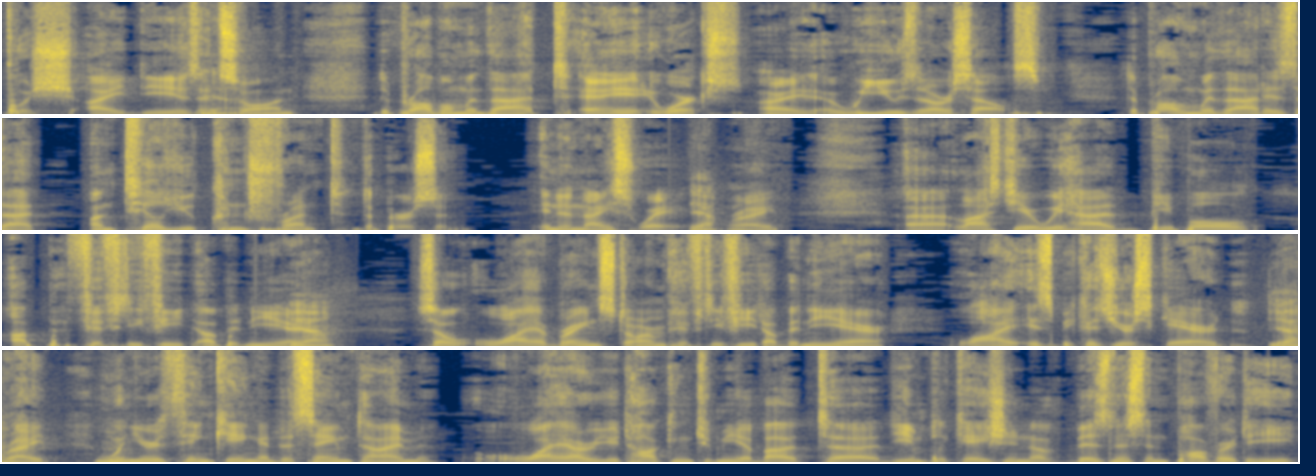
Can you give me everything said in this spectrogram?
push ideas and so on. The problem with that, and it, works. All right, we use it ourselves. The problem with that is that until you confront the person in a nice way, Yeah. right? Uh, last year we had people up 50 feet up in the air. Yeah. So why a brainstorm 50 feet up in the air? Why is because you're scared, Yeah. right? When you're thinking at the same time, why are you talking to me about uh, the implication of business and poverty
